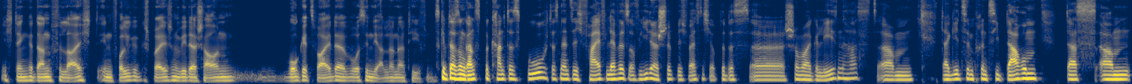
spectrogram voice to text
ich denke dann vielleicht in Folgegesprächen wieder schauen, wo geht's weiter, wo sind die Alternativen. Es gibt da so ein ganz bekanntes Buch, das nennt sich Five Levels of Leadership. Ich weiß nicht, ob du das äh, schon mal gelesen hast. Ähm, da geht es im Prinzip darum, dass ähm,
